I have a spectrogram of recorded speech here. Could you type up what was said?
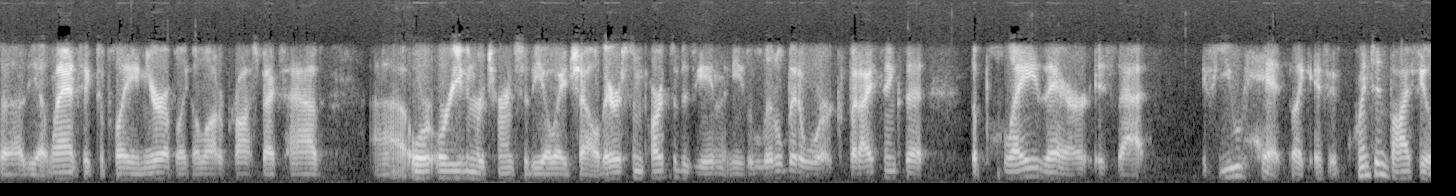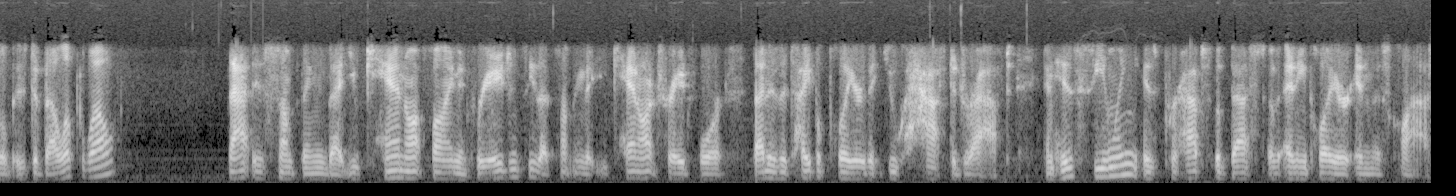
uh, the Atlantic to play in Europe, like a lot of prospects have, uh, or or even returns to the OHL. There are some parts of his game that need a little bit of work, but I think that the play there is that if you hit, like if, if Quinton Byfield is developed well, that is something that you cannot find in free agency. That's something that you cannot trade for. That is a type of player that you have to draft. And his ceiling is perhaps the best of any player in this class.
